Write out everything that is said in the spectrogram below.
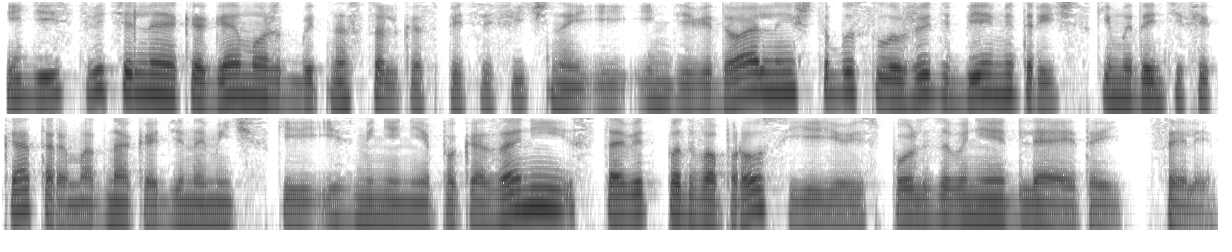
И действительно, ЭКГ может быть настолько специфичной и индивидуальной, чтобы служить биометрическим идентификатором, однако динамические изменения показаний ставят под вопрос ее использование для этой цели.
